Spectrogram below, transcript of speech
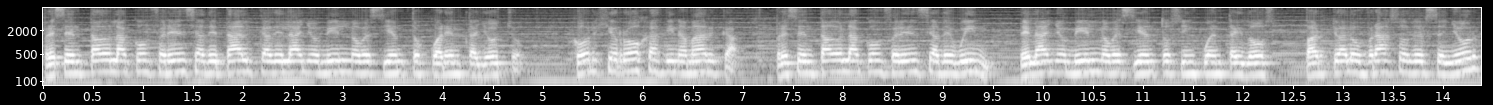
presentado en la conferencia de Talca del año 1948. Jorge Rojas Dinamarca, presentado en la conferencia de Wien del año 1952, partió a los brazos del Señor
